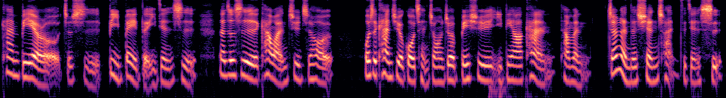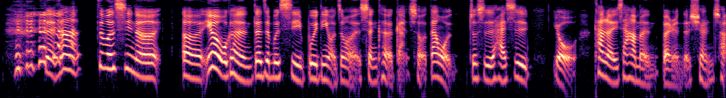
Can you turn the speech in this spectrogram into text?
看 BL 就是必备的一件事，那就是看完剧之后，或是看剧的过程中，就必须一定要看他们真人的宣传这件事。对，那这部戏呢，呃，因为我可能对这部戏不一定有这么深刻的感受，但我就是还是。有看了一下他们本人的宣传，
